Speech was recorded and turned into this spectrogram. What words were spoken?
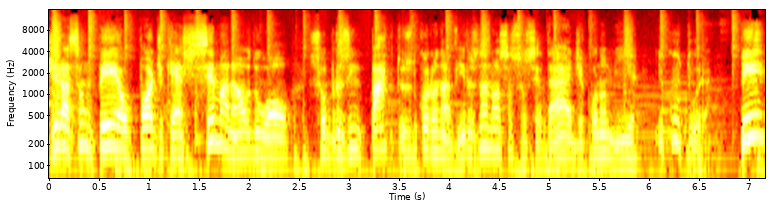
Geração P é o podcast semanal do UOL sobre os impactos do coronavírus na nossa sociedade, economia e cultura. P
